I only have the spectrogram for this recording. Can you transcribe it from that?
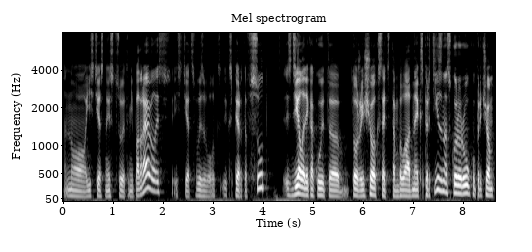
но, естественно, истцу это не понравилось, истец вызвал экспертов в суд, сделали какую-то тоже еще, кстати, там была одна экспертиза на скорую руку, причем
